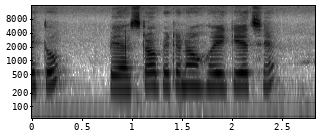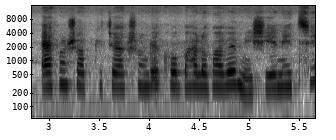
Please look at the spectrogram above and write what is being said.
এই তো পেঁয়াজটাও বেটে নেওয়া হয়ে গিয়েছে। এখন সব কিছু একসঙ্গে খুব ভালোভাবে মিশিয়ে নিচ্ছি।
